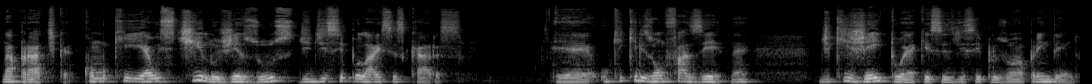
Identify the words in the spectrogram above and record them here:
na prática? Como que é o estilo Jesus de discipular esses caras? É, o que, que eles vão fazer, né? De que jeito é que esses discípulos vão aprendendo?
